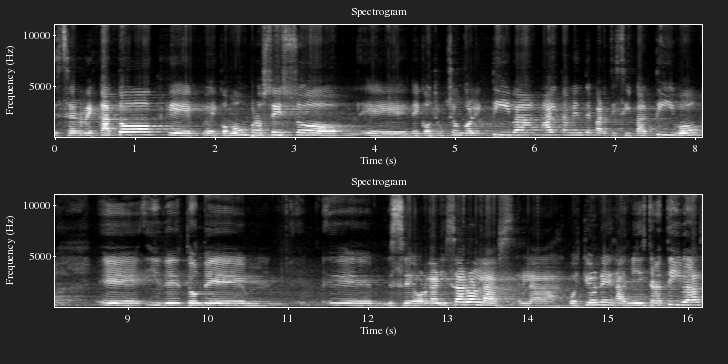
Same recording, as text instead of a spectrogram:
se rescató que eh, como un proceso eh, de construcción colectiva altamente participativo y de, donde eh, se organizaron las, cuestiones administrativas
